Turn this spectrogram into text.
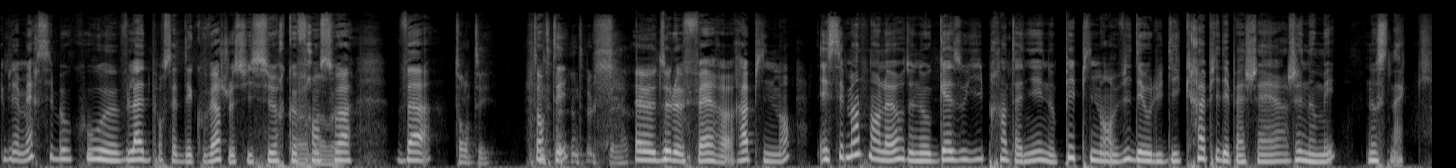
Eh bien, merci beaucoup, euh, Vlad, pour cette découverte. Je suis sûre que Ah, bah, François va Tenter tenter de le faire. euh, de le faire euh, rapidement. Et c'est maintenant l'heure de nos gazouillis printaniers, nos pépiments vidéoludiques rapides et pas chers. J'ai nommé nos snacks.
